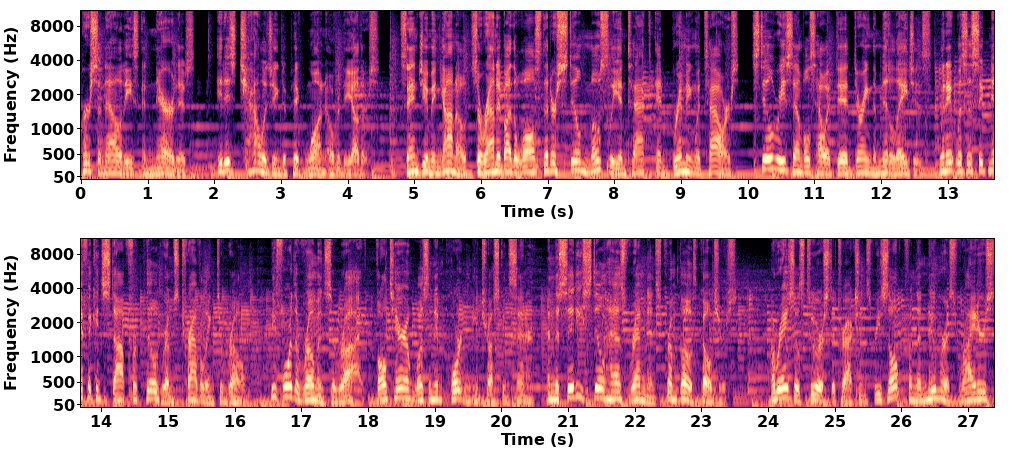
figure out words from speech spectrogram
personalities, and narratives, it is challenging to pick one over the others. San Gimignano, surrounded by the walls that are still mostly intact and brimming with towers, still resembles how it did during the Middle Ages, when it was a significant stop for pilgrims traveling to Rome. Before the Romans arrived, Volterra was an important Etruscan center, and the city still has remnants from both cultures. Arezzo's tourist attractions result from the numerous writers,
